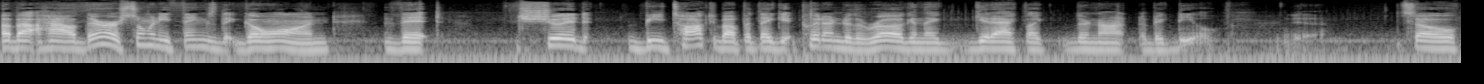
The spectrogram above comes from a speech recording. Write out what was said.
about how there are so many things that go on that should be talked about but they get put under the rug and they get act like they're not a big deal. Yeah. So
